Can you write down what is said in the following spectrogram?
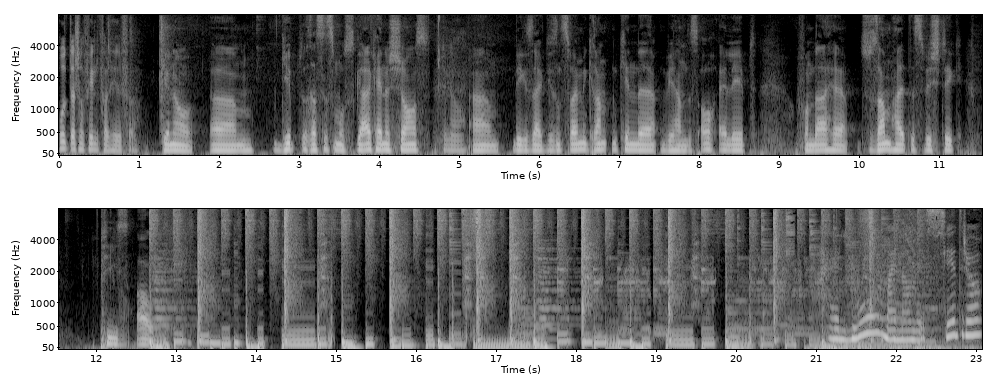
Holt euch auf jeden Fall Hilfe. Genau. Ähm, gibt Rassismus gar keine Chance. Genau. Ähm, wie gesagt, wir sind zwei Migrantenkinder, wir haben das auch erlebt. Von daher, Zusammenhalt ist wichtig. Peace out. Hallo, mein Name ist Cedro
